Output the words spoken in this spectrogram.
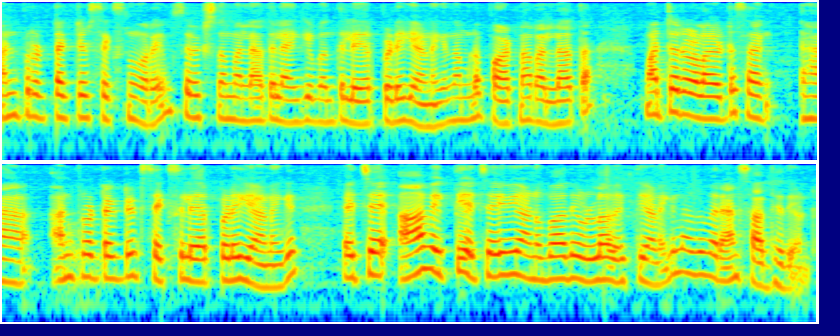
അൺപ്രൊട്ടക്റ്റഡ് സെക്സ് എന്ന് പറയും. സുരക്ഷിതമല്ലാത്ത ലൈംഗിക ബന്ധത്തിൽ ഏർപ്പെടുകയാണെങ്കിൽ നമ്മുടെ പാർട്ട്ണർ അല്ലാത്ത മറ്റൊരാളായിട്ട് അൺപ്രൊട്ടക്റ്റഡ് സെക്സിൽ ഏർപ്പെടുകയാണെങ്കിൽ എച്ച് ആ വ്യക്തി എച്ച് ഐ വി അണുബാധയുള്ള വ്യക്തിയാണെങ്കിൽ അത് വരാൻ സാധ്യതയുണ്ട്.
